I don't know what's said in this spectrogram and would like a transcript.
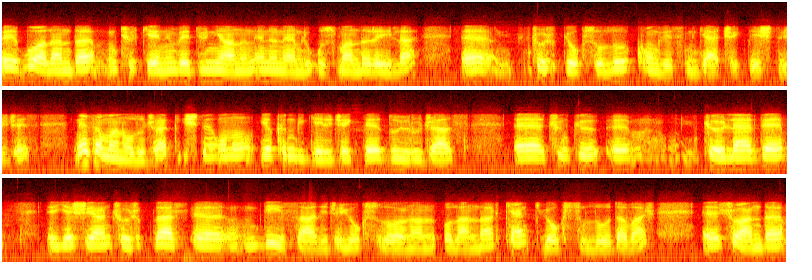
ve bu alanda Türkiye'nin ve dünyanın en önemli uzmanlarıyla e, çocuk yoksulluğu kongresini gerçekleştireceğiz. Ne zaman olacak? İşte onu yakın bir gelecekte duyuracağız. E, çünkü e, köylerde e, yaşayan çocuklar e, değil sadece yoksul olan olanlar, kent yoksulluğu da var. E, şu anda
